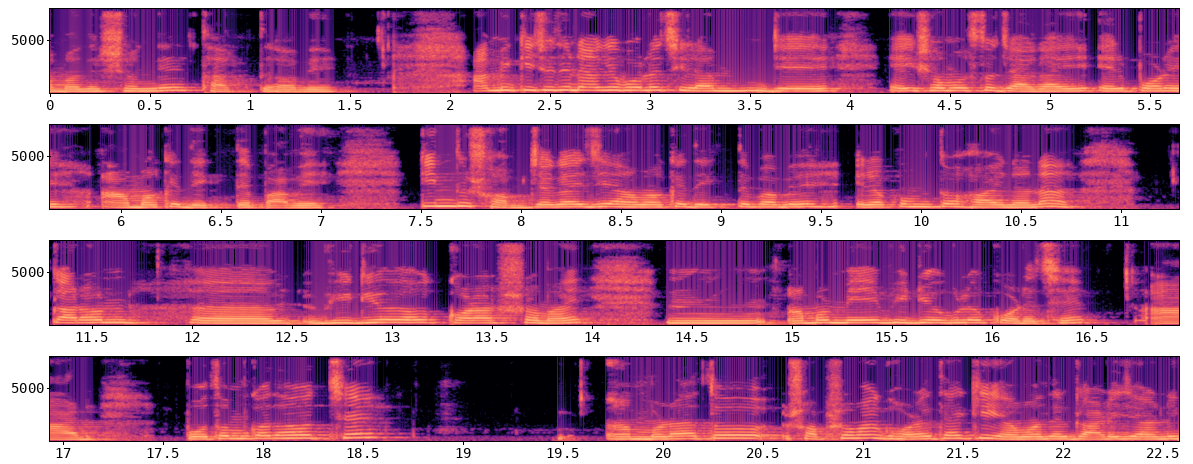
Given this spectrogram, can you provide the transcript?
আমাদের সঙ্গে থাকতে হবে। আমি কিছুদিন আগে বলেছিলাম যে এই সমস্ত জায়গায় এরপরে আমাকে দেখতে পাবে। কিন্তু সব জায়গায় যে আমাকে দেখতে পাবে এরকম তো হয় না না? কারণ ভিডিও করার সময় আমার মেয়ে ভিডিওগুলো করেছে। আর প্রথম কথা হচ্ছে আমরা তো সবসময় ঘরে থাকি, আমাদের গাড়ি জার্নি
